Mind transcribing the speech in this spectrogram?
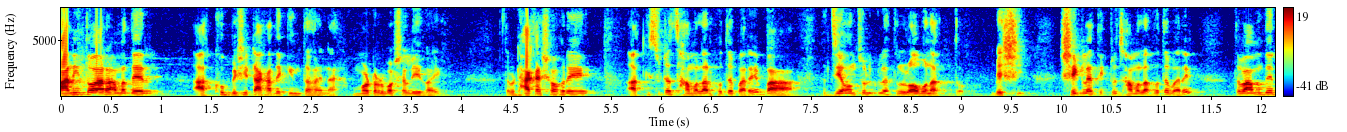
পানি তো আর আমাদের খুব বেশি টাকাতে কিনতে হয় না মোটর বসালেই হয়। তবে ঢাকা শহরে কিছুটা ঝামেলার হতে পারে বা যে অঞ্চলগুলোতে লবণাক্ত বেশি, সেগুলাতে একটু ঝামেলা হতে পারে। তবে আমাদের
